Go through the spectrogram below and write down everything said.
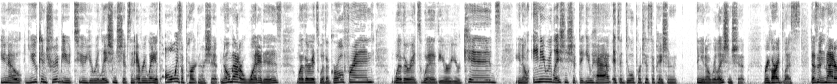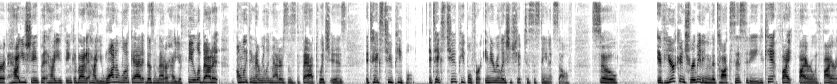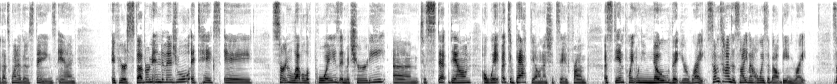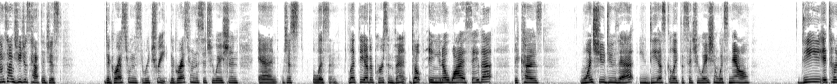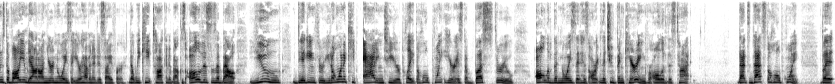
you know, you contribute to your relationships in every way. It's always a partnership, no matter what it is, whether it's with a girlfriend, whether it's with your your kids, you know, any relationship that you have, it's a dual participation, you know, relationship. Regardless, doesn't matter how you shape it, how you think about it, how you want to look at it, doesn't matter how you feel about it. Only thing that really matters is the fact, which is it takes two people. It takes two people for any relationship to sustain itself. So, if you're contributing the toxicity, you can't fight fire with fire. That's one of those things. And if you're a stubborn individual, it takes a certain level of poise and maturity um, to step down away, but to back down, I should say, from a standpoint when you know that you're right. Sometimes it's not even always about being right. Sometimes you just have to just digress from this retreat, digress from the situation, and just listen. Let the other person vent. Don't and you know why I say that? Because once you do that, you de-escalate the situation, which now D it turns the volume down on your noise that you're having to decipher that we keep talking about because all of this is about you digging through. You don't want to keep adding to your plate. The whole point here is to bust through all of the noise that has already that you've been carrying for all of this time. That's that's the whole point. But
